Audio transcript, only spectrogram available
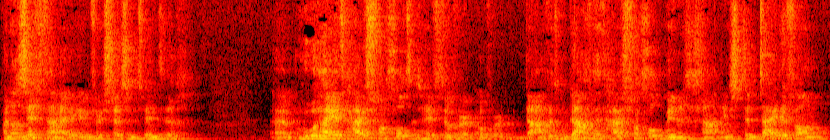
Maar dan zegt hij in vers 26 ehm, hoe hij het huis van God, het heeft over, over David, hoe David het huis van God binnengegaan is ten tijde van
